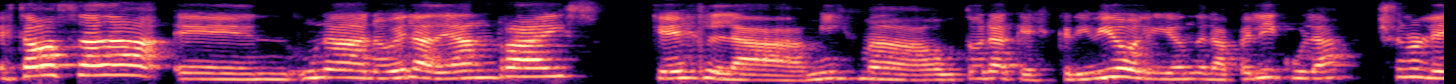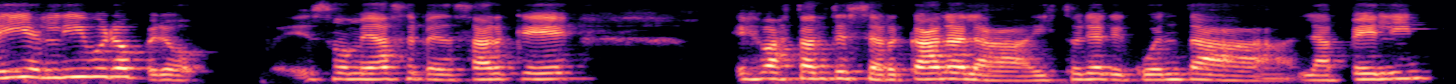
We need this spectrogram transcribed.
está basada en una novela de Anne Rice, que es la misma autora que escribió el guion de la película. Yo no leí el libro, pero eso me hace pensar que es bastante cercana a la historia que cuenta la peli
